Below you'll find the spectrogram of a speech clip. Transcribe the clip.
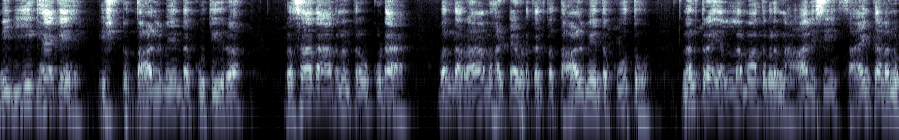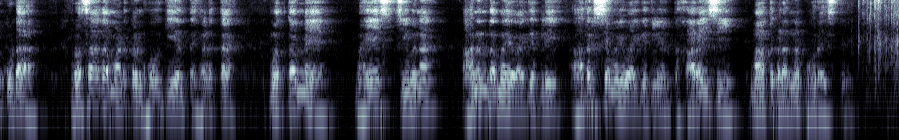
ನೀವು ಈಗ ಹೇಗೆ ಇಷ್ಟು ತಾಳ್ಮೆಯಿಂದ ಕೂತಿದ್ದೀರೋ, ಪ್ರಸಾದ ಆದ ನಂತರವೂ ಕೂಡ ಬಂದು ಆರಾಮ ಹರಟೆ ಹೊಡ್ಕಂತ ತಾಳ್ಮೆಯಿಂದ ಕೂತು ನಂತರ ಎಲ್ಲ ಮಾತುಗಳನ್ನು ಆಲಿಸಿ ಸಾಯಂಕಾಲನೂ ಕೂಡ ಪ್ರಸಾದ ಮಾಡ್ಕೊಂಡು ಹೋಗಿ ಅಂತ ಹೇಳ್ತಾ ಮತ್ತೊಮ್ಮೆ ಮಹೇಶ್ ಜೀವನ ಆನಂದಮಯವಾಗಿರಲಿ, ಆದರ್ಶಮಯವಾಗಿರಲಿ ಅಂತ ಹಾರೈಸಿ ಮಾತುಗಳನ್ನು ಪೂರೈಸ್ತೇವೆ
